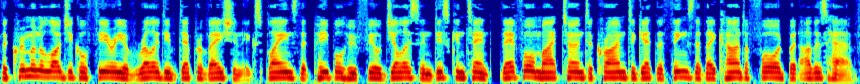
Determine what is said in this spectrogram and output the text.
The criminological theory of relative deprivation explains that people who feel jealous and discontent, therefore might turn to crime to get the things that they can't afford but others have.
